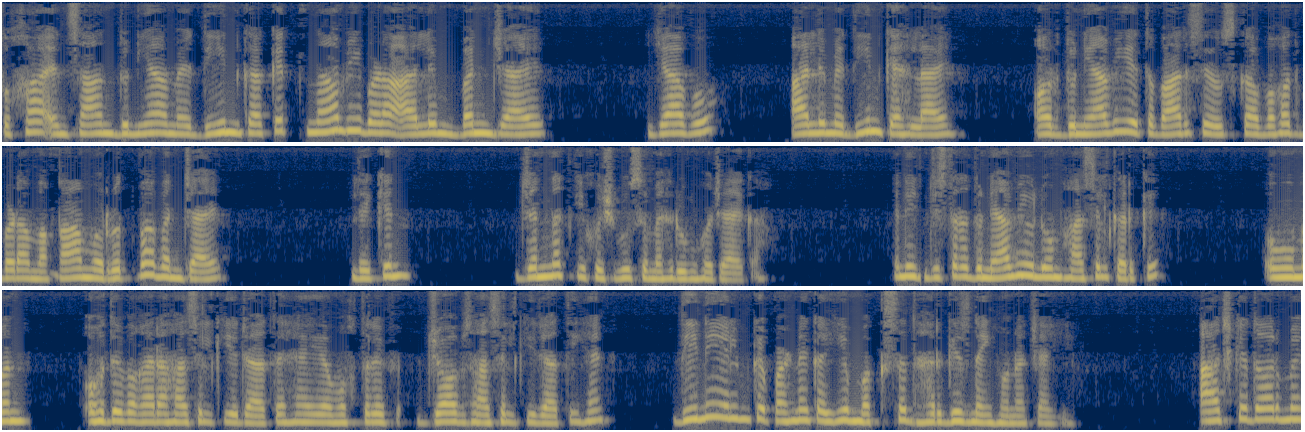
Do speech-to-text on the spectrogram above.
تو خواہ انسان دنیا میں دین کا کتنا بھی بڑا عالم بن جائے، یا وہ عالم دین کہلائے اور دنیاوی اعتبار سے اس کا بہت بڑا مقام اور رتبہ بن جائے، لیکن جنت کی خوشبو سے محروم ہو جائے گا۔ یعنی جس طرح دنیاوی علوم حاصل کر کے عموماً عہدے وغیرہ حاصل کیے جاتے ہیں یا مختلف جابز حاصل کی جاتی ہیں دینی علم کے پڑھنے کا یہ مقصد ہرگز نہیں ہونا چاہیے۔ آج کے دور میں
